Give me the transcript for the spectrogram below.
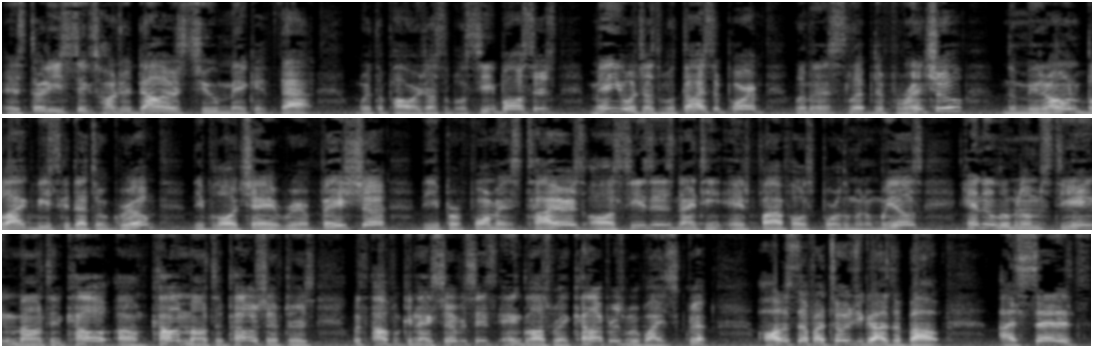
is $3,600 to make it that with the power adjustable seat bolsters, manual adjustable thigh support, limited slip differential, the Miron Black V Scudetto grille, the Veloce rear fascia, the performance tires, all seasons, 19 inch 5 hole sport aluminum wheels, and aluminum steering mounted col- um, column mounted paddle shifters with Alfa Connect services and gloss red calipers with white script. All the stuff I told you guys about, I said it's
